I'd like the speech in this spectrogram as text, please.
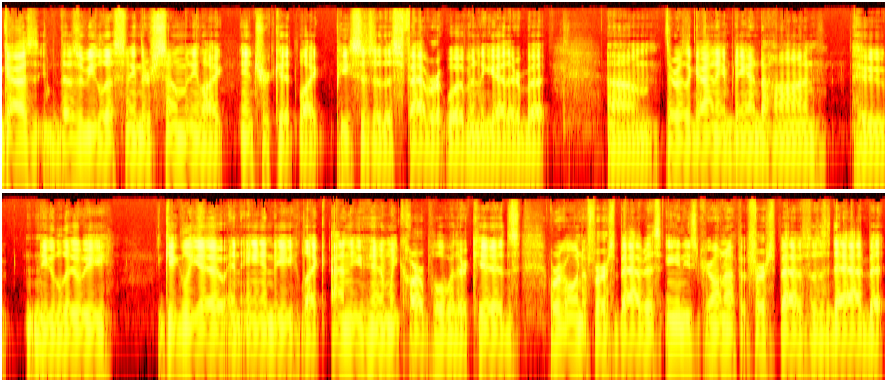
guys, those of you listening, there's so many like intricate like pieces of this fabric woven together. But um, there was a guy named Dan DeHaan who knew Louie Giglio and Andy. Like I knew him. We carpool with our kids. We're going to First Baptist. Andy's grown up at First Baptist with his dad, but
